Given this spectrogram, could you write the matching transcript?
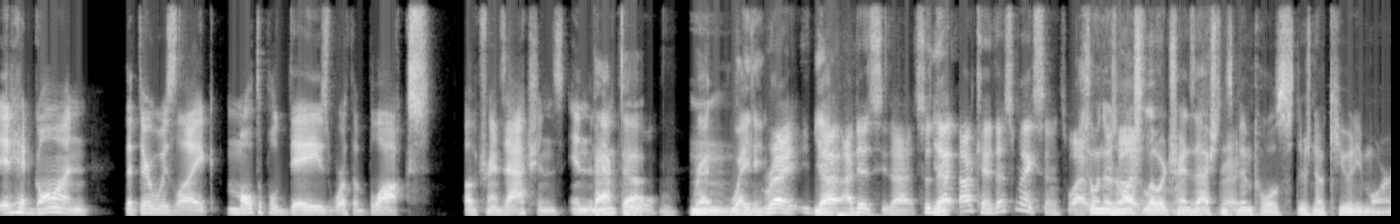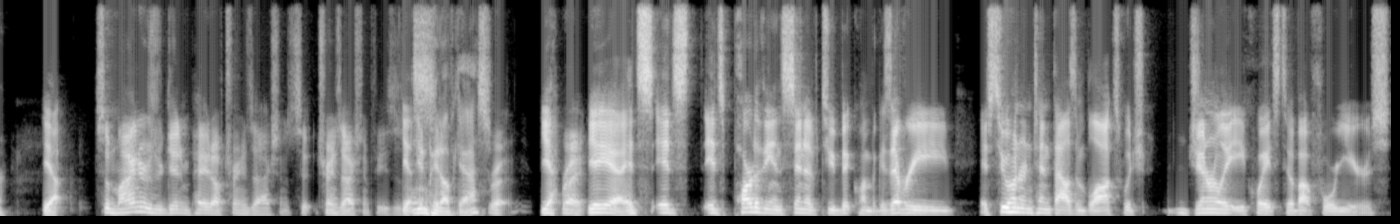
it had gone that there was like multiple days worth of blocks of transactions in the Backed up, mempool. re- Mm. waiting. right Yeah. that, i did see that so Yeah. that okay that makes sense why So when there's a much lower transactions right. mempools, there's no queue anymore. Yeah. so miners are getting paid off transactions transaction fees as Yes. well. Getting paid off gas. right Yeah. right Yeah, yeah. It's it's it's part of the incentive to Bitcoin because every it's two hundred ten thousand blocks, which generally equates to about four years.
